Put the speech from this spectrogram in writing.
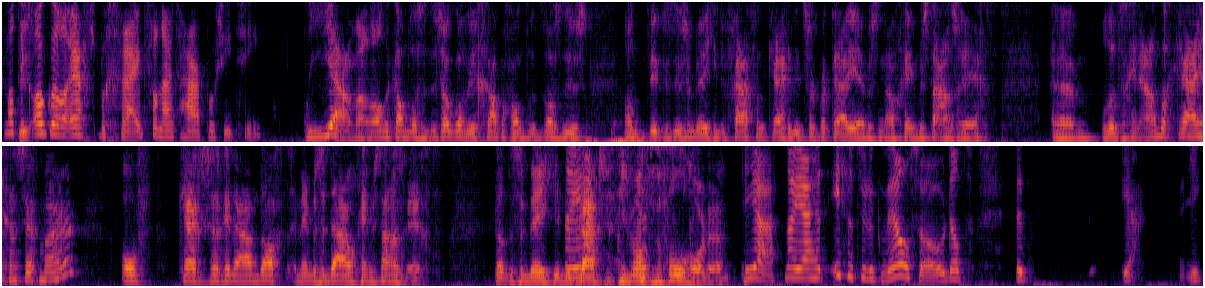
wat ik Dus- ook wel ergens begrijp vanuit haar positie. Ja, maar aan de andere kant was het dus ook wel weer grappig. Want het was dus. Want dit is dus een beetje de vraag: van, krijgen dit soort partijen, hebben ze nou geen bestaansrecht? ehm, omdat ze geen aandacht krijgen, zeg maar? Of krijgen ze geen aandacht en hebben ze daarom geen bestaansrecht? Dat is een beetje de Nou ja, vraag, wat is de volgorde? Ja, nou ja, het is natuurlijk wel zo dat het. Ja, je-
